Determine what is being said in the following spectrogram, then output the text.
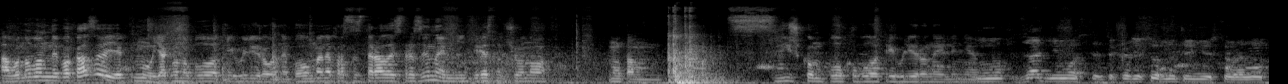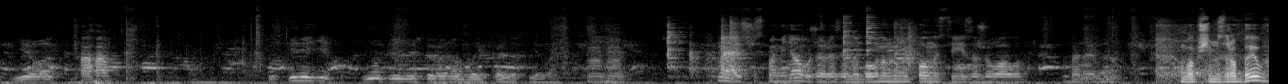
А воно вам не показує, як, ну, як воно було отрегулюване? Бо у мене просто стиралась резина, і мені цікаво, чи воно ну, там, слишком плохо було отрегулировано или ні. Ну, задний мост это колесо внутреннюю сторону дело. Ага. И спереди внутреннюю сторону обоих колес дело. Угу. Ну, я щось поміняв уже резину, бо воно мені повністю її зажувало. В общем, зробив.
